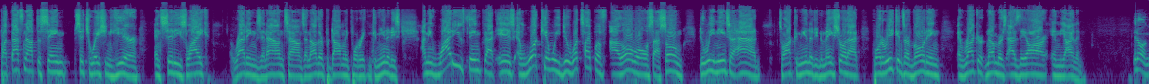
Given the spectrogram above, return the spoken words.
but that's not the same situation here in cities like Readings and Allentowns and other predominantly Puerto Rican communities. I mean, why do you think that is, and what can we do? What type of adobo or sazon do we need to add to our community to make sure that Puerto Ricans are voting in record numbers as they are in the island? You know,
